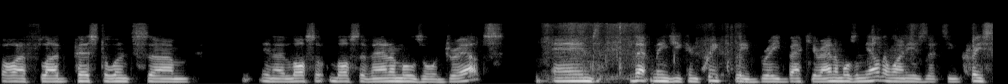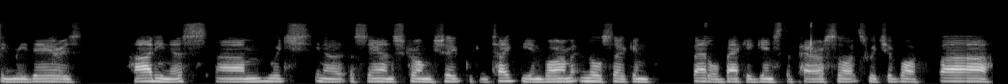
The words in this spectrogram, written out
fire, flood, pestilence. Um, you know loss loss of animals or droughts and that means you can quickly breed back your animals. And the other one is that's increasingly there is hardiness um, which you know a sound strong sheep that can take the environment and also can battle back against the parasites which are by far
